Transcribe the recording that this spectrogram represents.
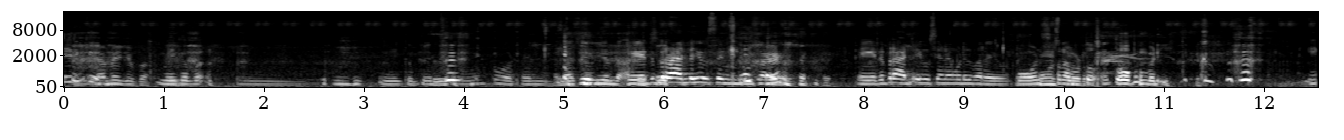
ശരിക്കും മേക്കപ്പ് മേക്കപ്പ് ഏത് ബ്രാൻഡ് യൂസ് ചെയ്യണമെന്ന് ഏത് ബ്രാൻഡ് യൂസ് ചെയ്യണം കൂടി പറയൂ. തോപ്പും പടി ഈ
